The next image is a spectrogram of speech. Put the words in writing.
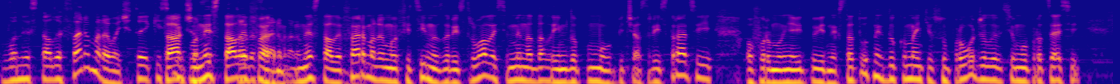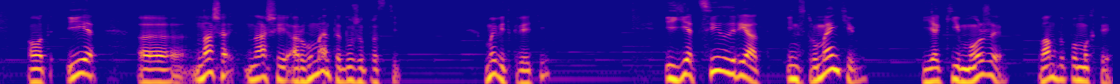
Вони стали фермерами, чи це якісь Так, інші вони фе- стали фермерами. Вони стали фермерами, офіційно зареєструвалися. Ми надали їм допомогу під час реєстрації, оформлення відповідних статутних документів, супроводжували в цьому процесі. От і е, наша, наші аргументи дуже прості. Ми відкриті, і є цілий ряд інструментів, які може вам допомогти.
